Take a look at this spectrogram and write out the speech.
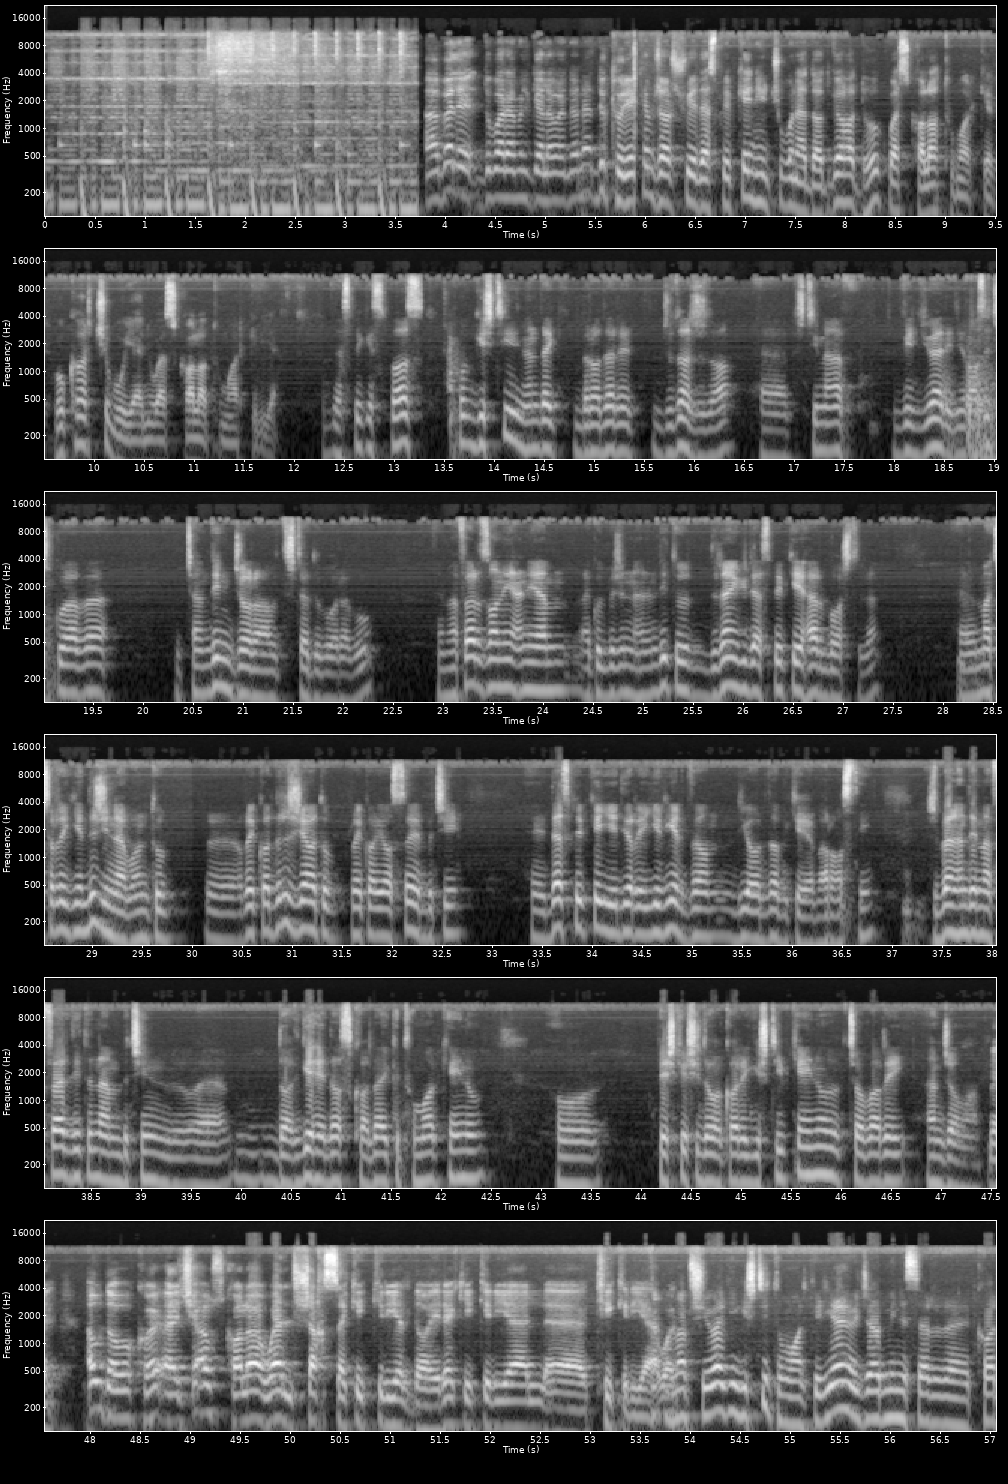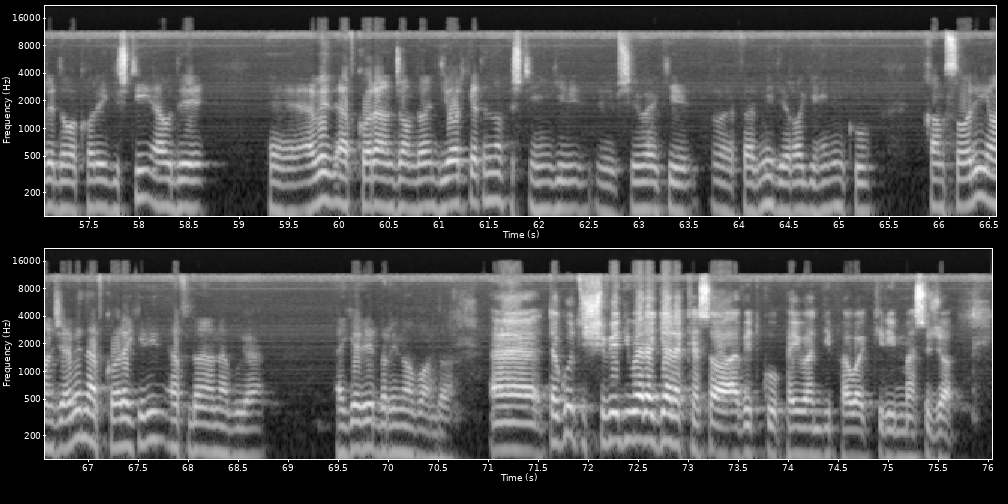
بەێ دوبارە ملگەلەوەندەنە دکتۆریەکەم جار شوێ دەست پێ بکەین هین چ بوون دادگەها دۆک وەسکالا تومار کرد هۆکار چ بوو یانی وەسکالا تومار کردە دەستپێکی سپاس خوب گشتی هەندێک برادر جدا جدا پشتی مە ویدیوە دیدی ڕاستی چکوە چەندین جارا تشتە دوبارە بوو مەفەر زانی عنی ئەم ئەکوت بژن هەندی تو درەنگی دەست پێ بکەی هەر باشترە مەچڕێکی دژی نەبوون تو ڕێکا درژیەوە تو ڕێکا یاسێ بچی دەست پێ بکە یدی ڕێگیریە دیاردە بکەیە بەڕاستی ji ber hindê me fer dîtin em biçin dadgehê da skalayekî tomar kein û pêşkeşî dawakarê giştî bikein û çavarê encaman ew dawaçi ew skala wel şexsekî kiriyel dairekî kiriyel kî kiriye mev şîwekî giştî tomar kiriye ca min ser karê dawakarê giştî ew dê ئەوێ ئەفکۆرە ئەنجامداین دیارکردنەوە پشتینگی شێوەیەکی فەرمی دیێڕاگەهێنین و خەمساری یانجیابێت ئەفکارەگیری ئەفلایان نەبووە ئەگەرێ بڕیناواندار دەگوت شوێدی وەرە گەرە کەسا ئەوێت و پەیوەندی پەوەکری مەسجا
